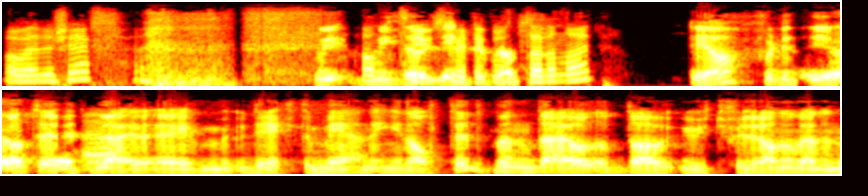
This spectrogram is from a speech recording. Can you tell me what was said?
å være sjef? Vi- Han trives veldig godt der han er. Ja, fordi det gjør at det, det er jo eh, direkte meningen alltid, men det er jo, da utfyller han jo den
